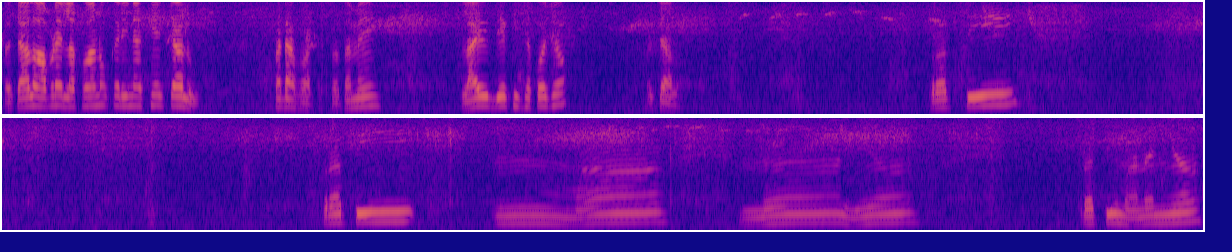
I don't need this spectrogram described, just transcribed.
તો ચાલો આપણે લખવાનું કરી નાખીએ ચાલુ. ફટાફટ. તો તમે લાઈવ દેખી શકો છો. તો ચાલો. berarti berarti hmm, mananya berarti hmm, mananya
